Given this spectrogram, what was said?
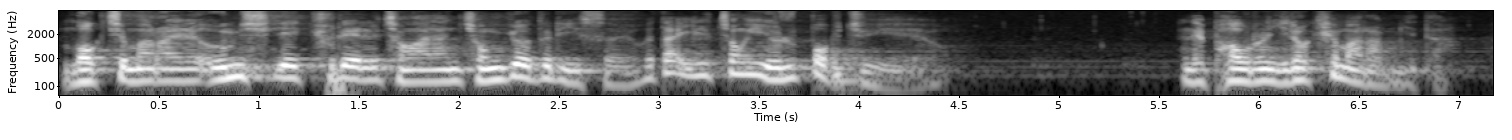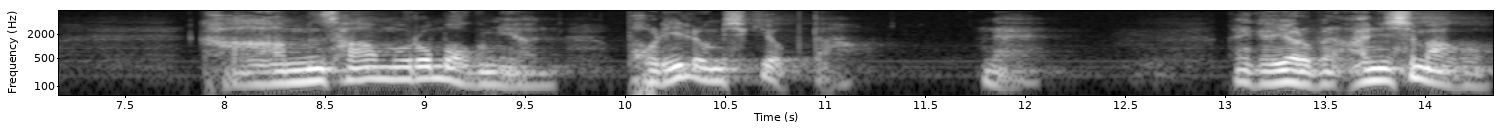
먹지 말아야 할 음식의 규례를 정하는 종교들이 있어요. 그다 일종의 율법주의예요. 근데 바울은 이렇게 말합니다. 감사함으로 먹으면 버릴 음식이 없다. 네. 그러니까 여러분 안심하고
